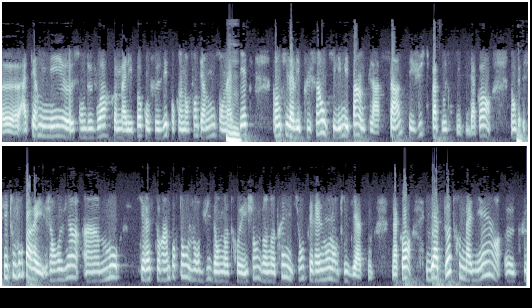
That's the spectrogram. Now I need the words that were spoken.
euh, à terminer euh, son devoir comme à l'époque on faisait pour qu'un enfant termine son Mhm. assiette quand il avait plus faim ou qu'il aimait pas un plat. Ça, c'est juste pas possible, d'accord? Donc c'est toujours pareil. J'en reviens à un mot qui restera important aujourd'hui dans notre échange, dans notre émission, c'est réellement l'enthousiasme. D'accord? Il y a d'autres manières euh, que,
